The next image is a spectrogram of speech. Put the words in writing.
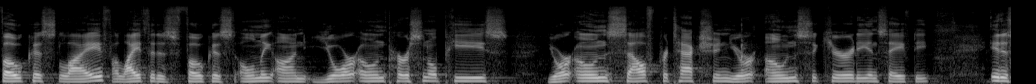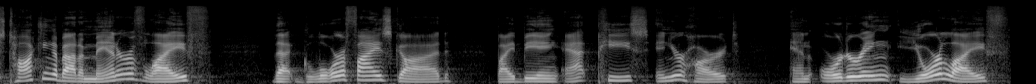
focused life, a life that is focused only on your own personal peace, your own self protection, your own security and safety. It is talking about a manner of life that glorifies God by being at peace in your heart and ordering your life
